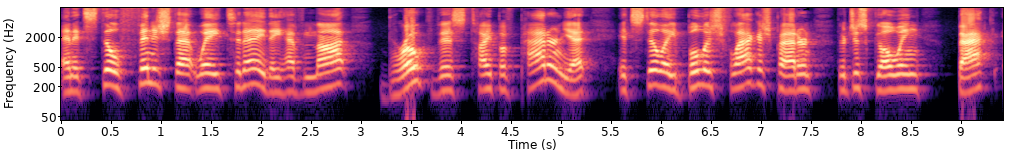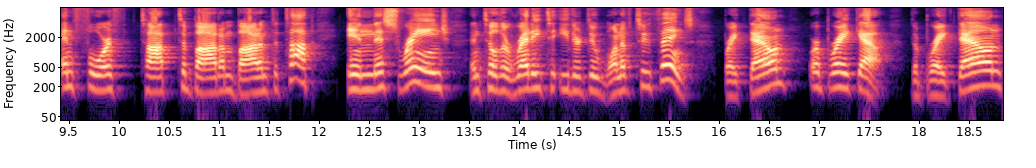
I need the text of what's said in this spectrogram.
and it's still finished that way today. They have not broke this type of pattern yet. It's still a bullish flaggish pattern. They're just going back and forth, top to bottom, bottom to top in this range until they're ready to either do one of two things break down or break out. The breakdown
